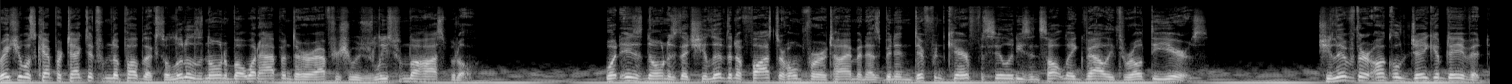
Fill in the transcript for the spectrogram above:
Rachel was kept protected from the public, so little is known about what happened to her after she was released from the hospital. What is known is that she lived in a foster home for a time and has been in different care facilities in Salt Lake Valley throughout the years. She lived with her uncle Jacob David,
